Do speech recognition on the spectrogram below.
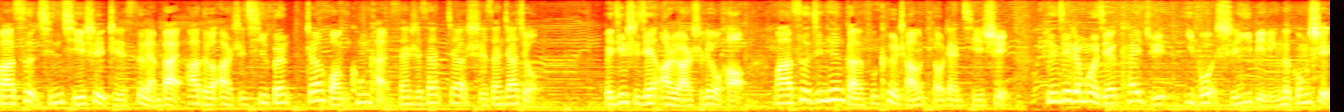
马刺秦骑士止四连败，阿德二十七分，詹皇空砍三十三加十三加九。北京时间二月二十六号，马刺今天赶赴客场挑战骑士，凭借着末节开局一波十一比零的攻势，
